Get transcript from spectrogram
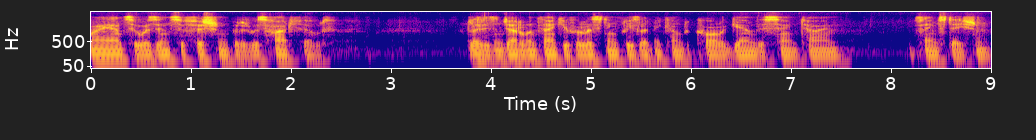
My answer was insufficient, but it was heartfelt. Ladies and gentlemen, thank you for listening. Please let me come to call again this same time, same station.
